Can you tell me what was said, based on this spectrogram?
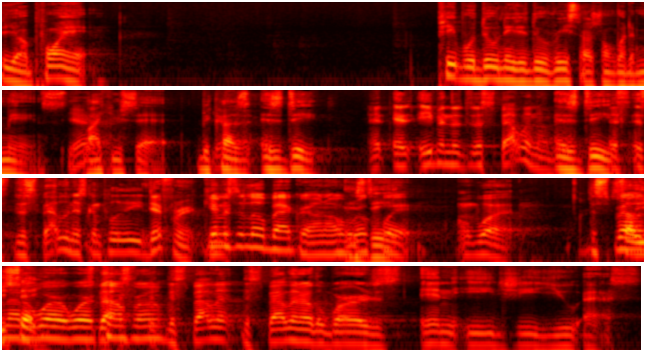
To your point, people do need to do research on what it means, Yeah. like you said, because it's deep. And, and even the, the spelling of. It's deep. It's, it's- the spelling is completely different. Give You us a little background on real deep. quick. on what? The spelling you of the said- word where it come from. The spelling the spelling of the word is N E G U S.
